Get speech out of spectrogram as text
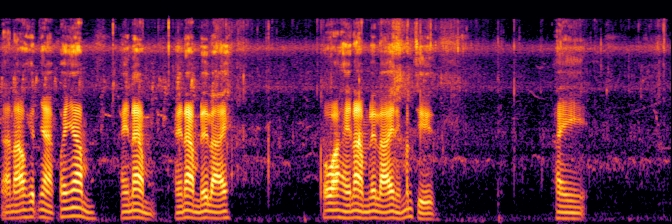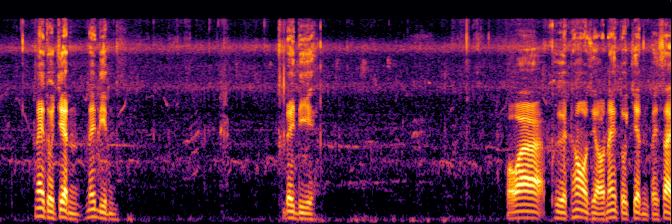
หนาหนาวเฮ็ดยากพยายามให้น้ำให้น้ำหลายๆเพราะว่าให้น้ำหลายๆนี่ยมันสิให้ในตัวเจนในดิน ได้ดี เพราะว่าพืชเท่าเสียวในตัวเจนไปใส่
